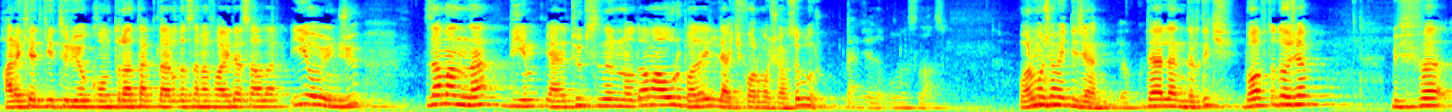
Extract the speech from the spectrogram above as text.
Hareket getiriyor, kontra ataklarda sana fayda sağlar. İyi oyuncu. Zamanla diyeyim yani Türk sınırının oldu ama Avrupa'da illaki forma şansı bulur. Bence de olması lazım. Var mı hocam ekleyeceğin? Yok. Değerlendirdik. Bu hafta da hocam bir FIFA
